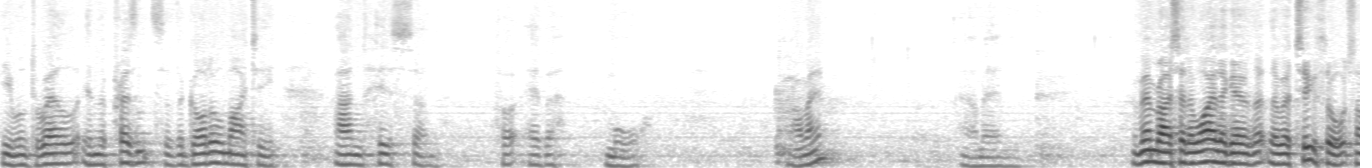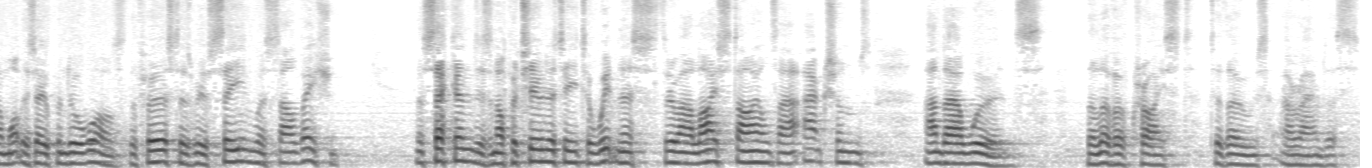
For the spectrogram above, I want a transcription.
He will dwell in the presence of the God Almighty and his Son forevermore. Amen. Amen. Remember, I said a while ago that there were two thoughts on what this open door was. The first, as we've seen, was salvation. The second is an opportunity to witness through our lifestyles, our actions, and our words the love of Christ to those around us.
